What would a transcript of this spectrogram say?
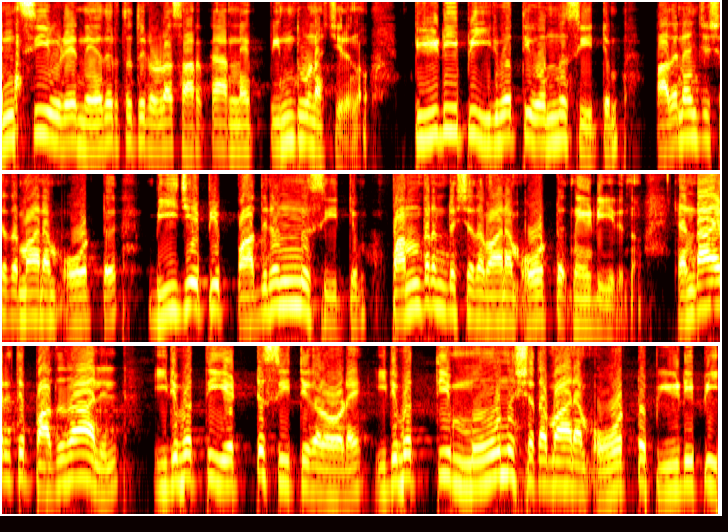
എൻ സിയുടെ നേതൃത്വത്തിലുള്ള സർക്കാരിനെ പിന്തുണച്ചിരുന്നു. പി ഡി പി ഇരുപത്തിയൊന്ന് സീറ്റും പതിനഞ്ച് ശതമാനം വോട്ട് ബി ജെ പി പതിനൊന്ന് സീറ്റും പന്ത്രണ്ട് ശതമാനം വോട്ട് നേടിയിരുന്നു. രണ്ടായിരത്തി പതിനാലിൽ ഇരുപത്തിയെട്ട് സീറ്റുകളോടെ ഇരുപത്തി മൂന്ന് ശതമാനം വോട്ട് പി ഡി പി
